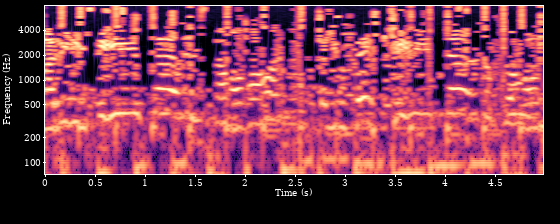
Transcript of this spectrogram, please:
Ari Jesus is the one, the best Jesus of God.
